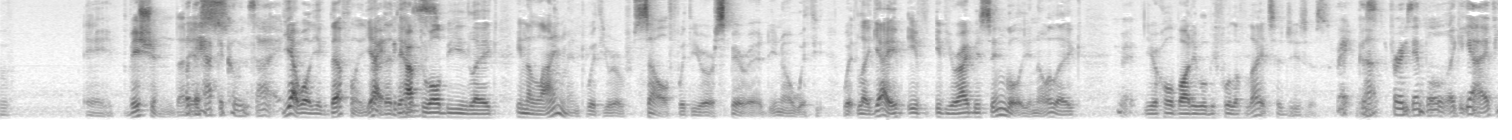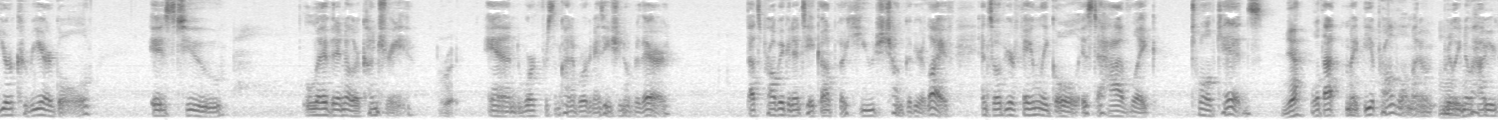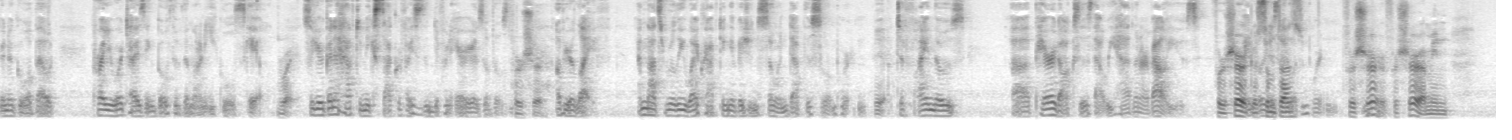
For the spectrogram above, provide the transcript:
a vision that but they have to coincide. yeah well yeah, definitely yeah Right, that they have to all be like in alignment with yourself with your spirit you know with with like yeah if if, if your eye be single you know like Right. your whole body will be full of light said jesus Right. Because, Yeah. for example, like, yeah, if your career goal is to live in another country right and work for some kind of organization over there, that's probably going to take up a huge chunk of your life. And so, if your family goal is to have like 12 kids, yeah well, that might be a problem. I don't really know how you're going to go about prioritizing both of them on an equal scale. right So, you're going to have to make sacrifices in different areas of those for sure of your life. And that's really why crafting a vision so in depth is so important. Yeah. To find those uh, paradoxes that we have in our values. for sure because really sometimes important. For sure, for sure. I mean,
